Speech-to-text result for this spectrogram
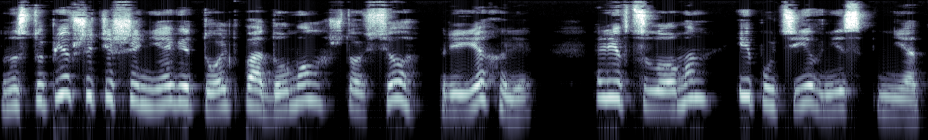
В наступившей тишине Витольд подумал, что все, приехали. Лифт сломан и пути вниз нет.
